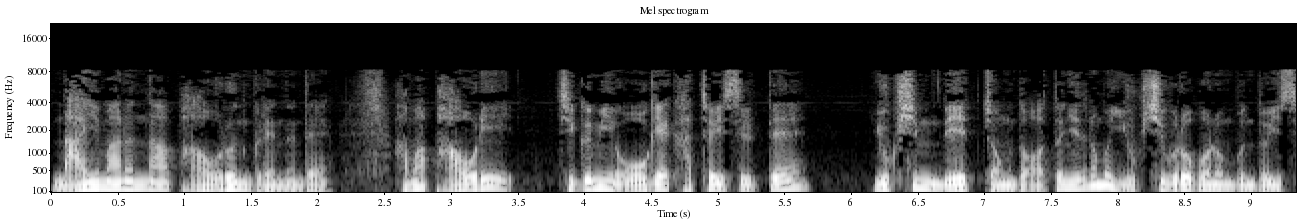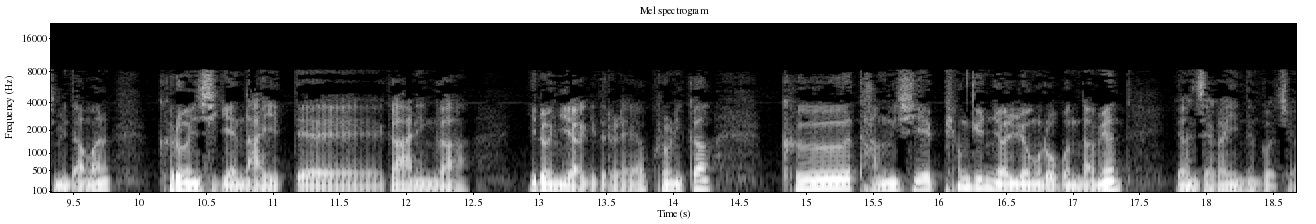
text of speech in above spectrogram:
나이 많은 나 바울은 그랬는데 아마 바울이 지금 이 옥에 갇혀 있을 때 64 정도 어떤 이들은 뭐 60으로 보는 분도 있습니다만 그런 식의 나이대가 아닌가 이런 이야기들을 해요. 그러니까 그 당시의 평균 연령으로 본다면 연세가 있는 거죠.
